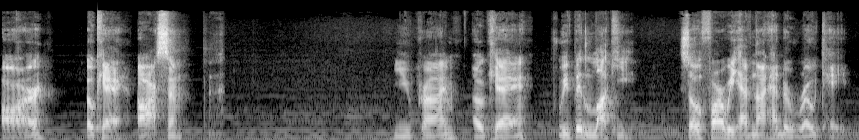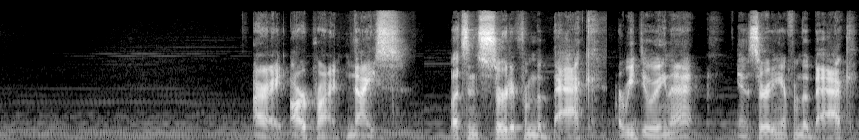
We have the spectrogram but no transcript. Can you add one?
R. Okay, awesome. U prime. Okay. We've been lucky. So far, we have not had to rotate. All right, R prime. Nice. Let's insert it from the back. Are we doing that? Inserting it from the back?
